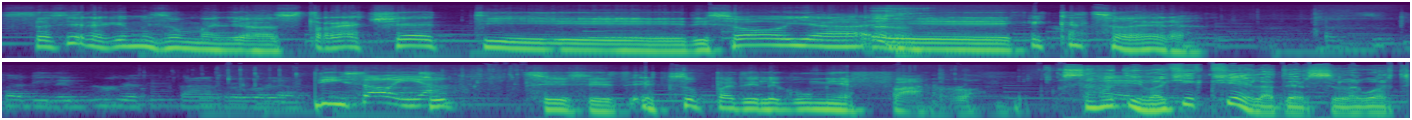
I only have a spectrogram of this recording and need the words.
Stasera che mi sono mangiato? Straccetti di soia Ah. e che cazzo era? Di soia? Zup- sì, sì, e zuppa di legumi e farro. Stamattina, Eh. ma chi, chi è la terza e la quarta?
